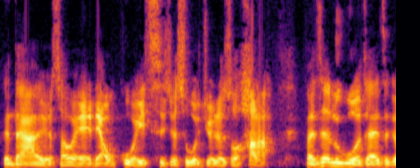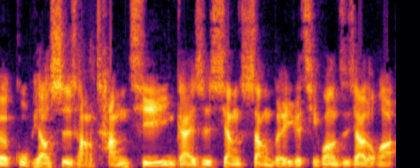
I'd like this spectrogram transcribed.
跟大家有稍微聊过一次，就是我觉得说，好啦，反正如果在这个股票市场长期应该是向上的一个情况之下的话，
